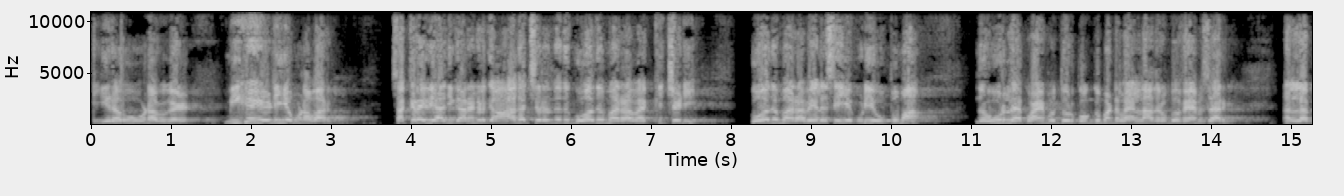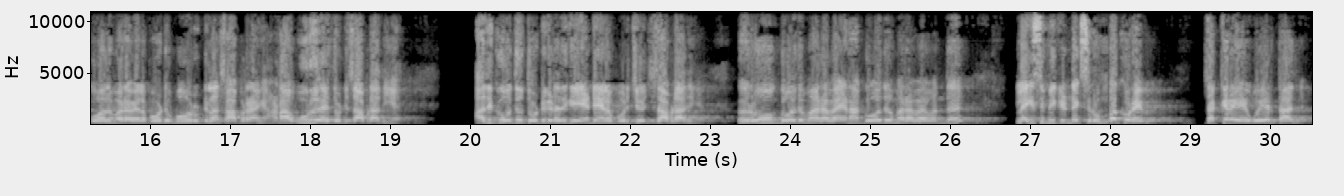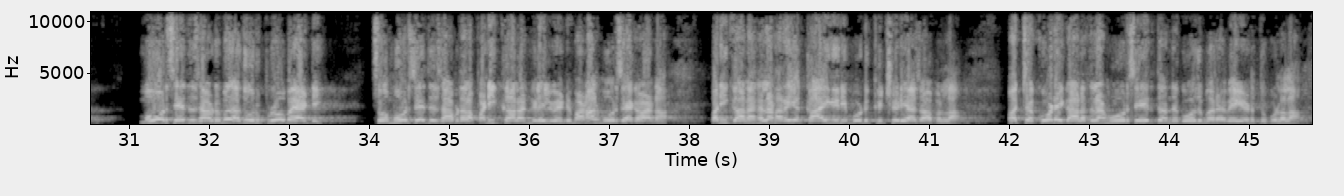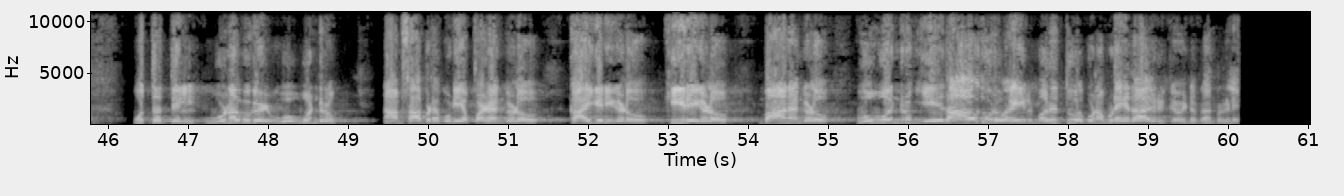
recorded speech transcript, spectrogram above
இரவு உணவுகள் மிக எளிய உணவா இருக்கும். சர்க்கரை வியாதிக்காரங்களுக்கு ஆக சிறந்தது கோதுமை ரவை கிச்சடி. கோதுமை ரவையில செய்யக்கூடிய உப்புமா. இந்த ஊர்ல கோயம்புத்தூர் கொங்கு மண்டலம் எல்லாம் அது ரொம்ப ஃபேமஸா இருக்கு. நல்லா கோதுமை ரவையில போட்டு மோர் விட்டுலாம் சாப்பிடுறாங்க. ஆனா ஊறுகாயை தொட்டு சாப்பிடாதீங்க. அதுக்கு வந்து தொட்டுக்கிறதுக்கு எண்ணெயில பொறிச்சு வச்சு சாப்பிடாதீங்க. வெறும் கோதுமை ரவை. ஏன்னா கோதுமை ரவை வந்து கிளைசிமிக் இண்டெக்ஸ் ரொம்ப குறைவு. சர்க்கரையை உயர்த்தாது. மோர் சேர்த்து சாப்பிடும்போது அது ஒரு ப்ரோபயாட்டிக் ஸோ மோர் சேர்த்து சாப்பிடலாம். பனிக்காலங்களில் வேண்டுமானால் மோர் சேர்க்க வேண்டாம். பனிக்காலங்கள்ல நிறைய காய்கறி போட்டு கிச்சடியா சாப்பிடலாம். மற்ற கோடை காலத்துல மோர் சேர்த்து அந்த கோதுமை ரவை எடுத்துக்கொள்ளலாம் மொத்தத்தில் உணவுகள் ஒவ்வொன்றும் நாம் சாப்பிடக்கூடிய பழங்களோ காய்கறிகளோ கீரைகளோ பானங்களோ ஒவ்வொன்றும் ஏதாவது ஒரு வகையில் மருத்துவ குணமுடையதாக இருக்க வேண்டும் நண்பர்களே.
